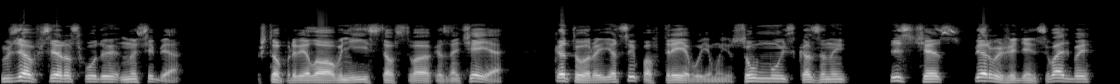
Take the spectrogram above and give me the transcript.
взяв все расходы на себя, что привело в неистовство казначея, который, отсыпав требуемую сумму из казны, исчез в первый же день свадьбы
